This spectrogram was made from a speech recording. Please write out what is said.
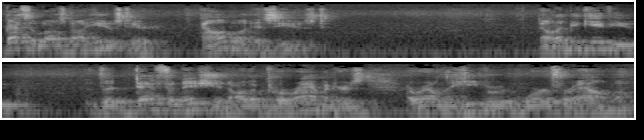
Bethulah is not used here. Alma is used. Now, let me give you the definition or the parameters around the Hebrew word for Alma.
